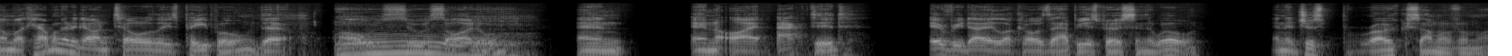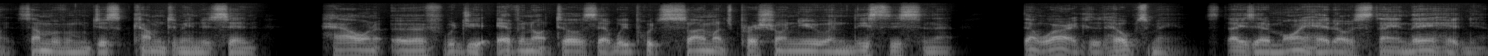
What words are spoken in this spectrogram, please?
I'm like, how am I going to go and tell all these people that I was suicidal and and I acted every day like I was the happiest person in the world. And it just broke some of them. Like some of them would just come to me and just said, How on earth would you ever not tell us that we put so much pressure on you and this, this, and that? Don't worry, because it helps me. It stays out of my head. I was staying in their head, you know.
